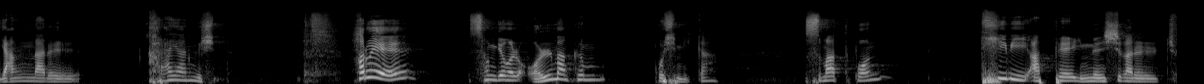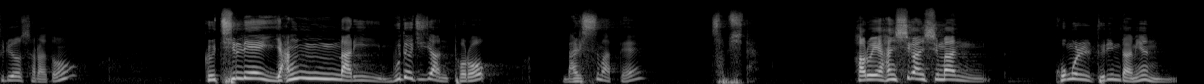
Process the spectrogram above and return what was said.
양날을 갈아야 하는 것입니다. 하루에 성경을 얼만큼 보십니까? 스마트폰, TV 앞에 있는 시간을 줄여서라도 그 진리의 양날이 묻어지지 않도록 말씀 앞에 섭시다. 하루에 한 시간씩만 공을 들인다면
